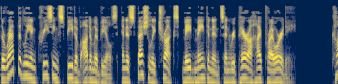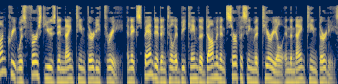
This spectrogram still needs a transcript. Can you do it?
The rapidly increasing speed of automobiles, and especially trucks, made maintenance and repair a high priority. Concrete was first used in 1933, and expanded until it became the dominant surfacing material in the 1930s.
